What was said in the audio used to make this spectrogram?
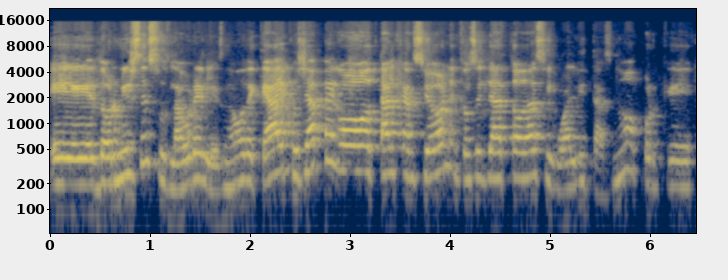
eh, dormirse en sus laureles, ¿no? De que, ay, pues ya pegó tal canción, entonces ya todas igualitas, ¿no? Porque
